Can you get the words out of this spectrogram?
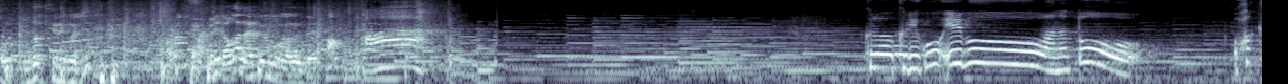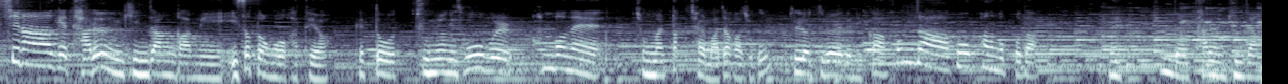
어, 누가 어떻게 된 거지? 왜 너가 날 끌고 가는데? 아, 그러, 그리고 일부와는 또 확실하게 다른 긴장감이 있었던 것 같아요. 또 두 명이 호흡을 한 번에 정말 딱 잘 맞아가지고 들려드려야 되니까 혼자 호흡하는 것보다 네, 좀 더 다른 긴장을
